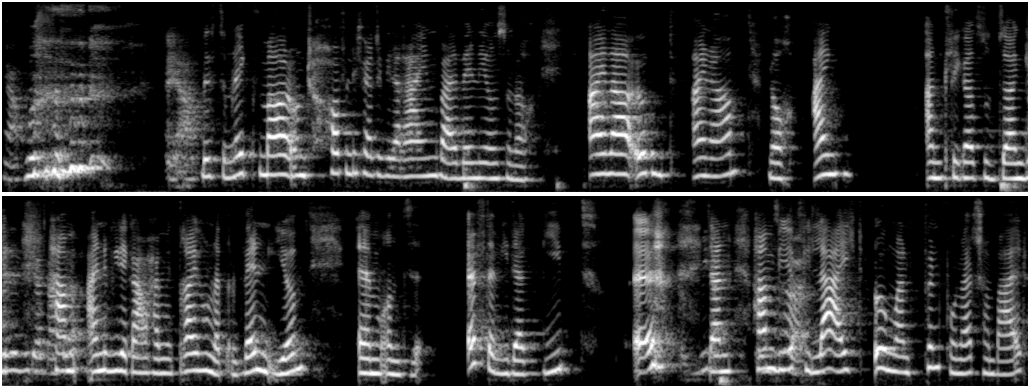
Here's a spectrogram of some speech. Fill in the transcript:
ja. ja. Bis zum nächsten Mal und hoffentlich hört ihr wieder rein, weil wenn ihr uns nur noch einer, irgendeiner noch ein Anklicker sozusagen gibt, eine Wiedergabe. haben eine Wiedergabe haben wir 300 und wenn ihr ähm, uns öfter wieder gibt, äh, dann haben wir vielleicht irgendwann 500 schon bald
